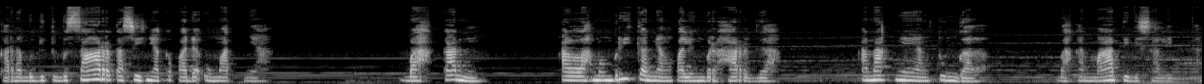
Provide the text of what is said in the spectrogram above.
karena begitu besar kasihnya kepada umatnya, bahkan Allah memberikan yang paling berharga, anaknya yang tunggal, bahkan mati disalibkan.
